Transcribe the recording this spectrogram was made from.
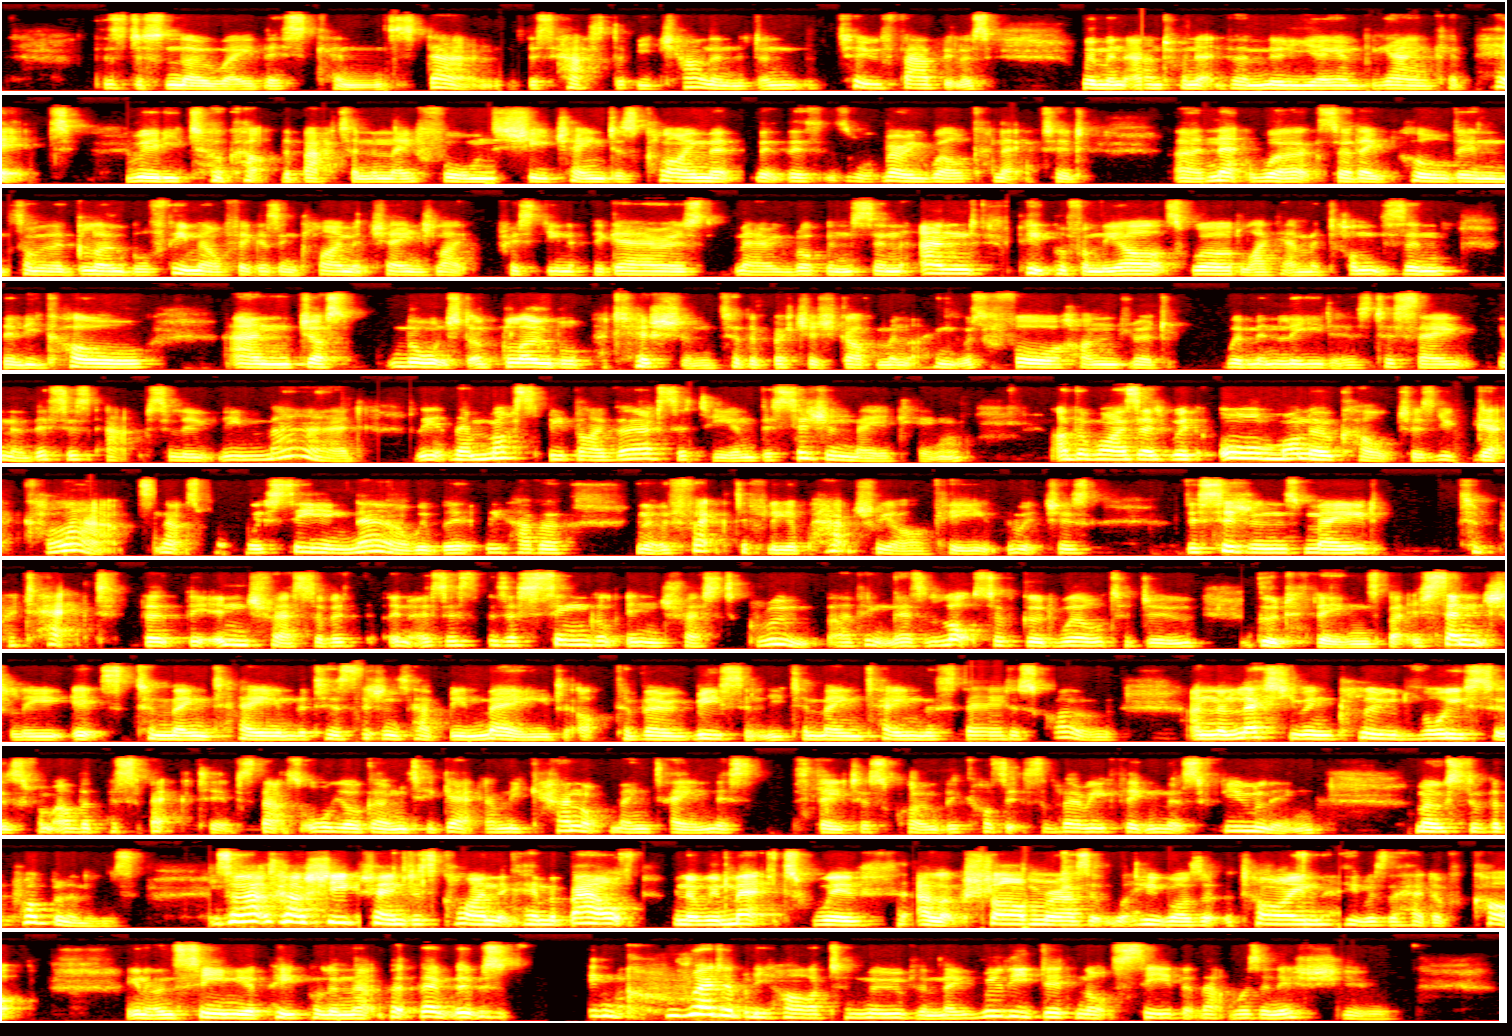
there's just no way this can stand. This has to be challenged. And two fabulous women, Antoinette Vermilye and Bianca Pitt, really took up the baton and they formed She Changes Climate. This is a very well connected uh, network. So they pulled in some of the global female figures in climate change, like Christiana Figueres, Mary Robinson, and people from the arts world, like Emma Thompson, Lily Cole, and just launched a global petition to the British government. I think it was 400 women leaders to say, you know, this is absolutely mad. There must be diversity in decision making. Otherwise, as with all monocultures, you get collapse. That's what we're seeing now. We, we have a, you know, effectively a patriarchy, which is decisions made to protect the, the interests of a, you know, as, a, as a single interest group. I think there's lots of goodwill to do good things, but essentially it's to maintain the decisions have been made up to very recently to maintain the status quo. And unless you include voices from other perspectives, that's all you're going to get. And we cannot maintain this status quo because it's the very thing that's fueling most of the problems. So that's how She Changes Climate came about. You know, we met with Alok Sharma as it, he was at the time. He was the head of COP, you know, and senior people in that. But there, it was incredibly hard to move them. They really did not see that that was an issue.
